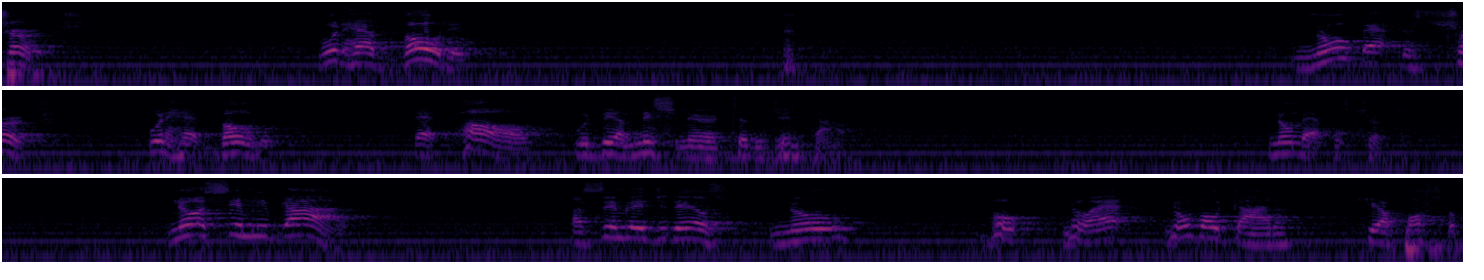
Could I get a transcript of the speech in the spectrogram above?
church would have voted no Baptist church would have voted that Paul would be a missionary to the Gentiles. No Baptist church. No Assembly of God. Assembly of Judeans, no vote, no no vote item. Que Apostle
